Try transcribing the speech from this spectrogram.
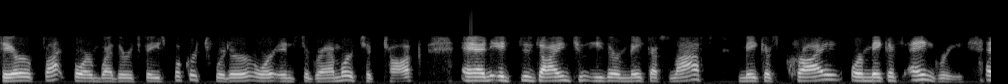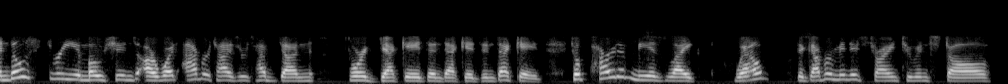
their platform, whether it's Facebook or Twitter or Instagram or TikTok. And it's designed to either make us laugh, make us cry, or make us angry. And those three emotions are what advertisers have done for decades and decades and decades. So part of me is like, well, the government is trying to install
